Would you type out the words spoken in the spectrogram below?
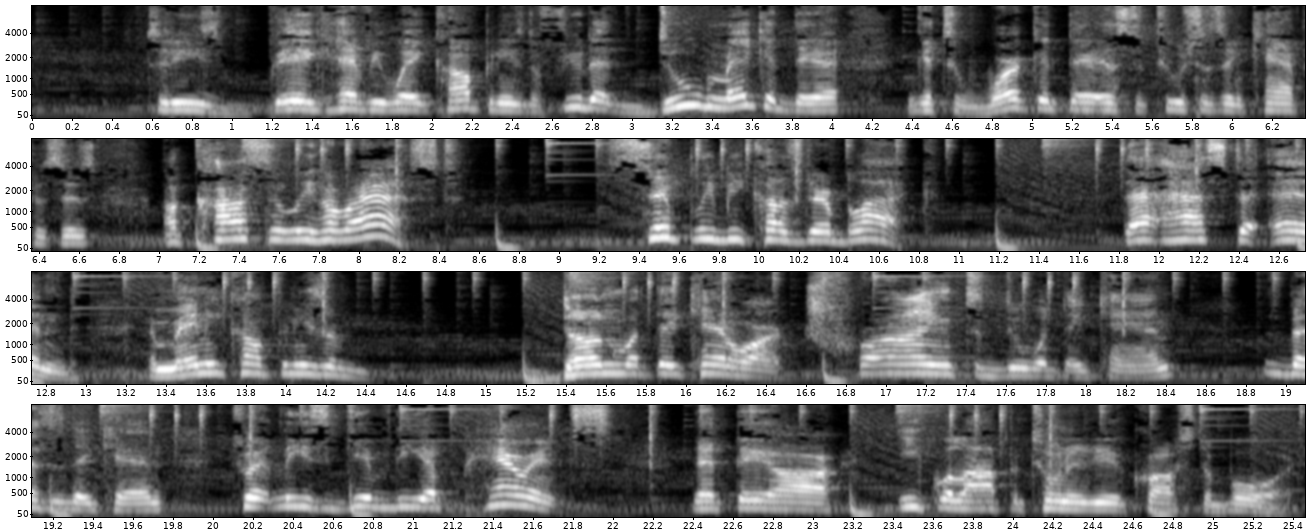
to these big heavyweight companies, the few that do make it there and get to work at their institutions and campuses are constantly harassed simply because they're black. That has to end. And many companies have done what they can or are trying to do what they can as best as they can to at least give the appearance that they are equal opportunity across the board.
